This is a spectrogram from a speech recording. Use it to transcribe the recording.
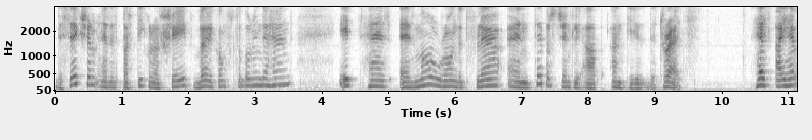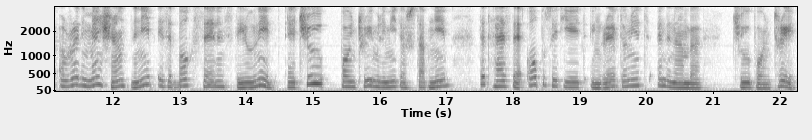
The section has a particular shape, very comfortable in the hand. It has a small rounded flare and tapers gently up until the threads. As I have already mentioned, the nib is a Bock stainless steel nib, a 2.3mm stub nib that has the Opus 88 engraved on it and the number 2.3.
